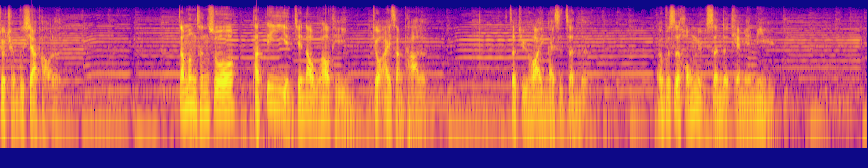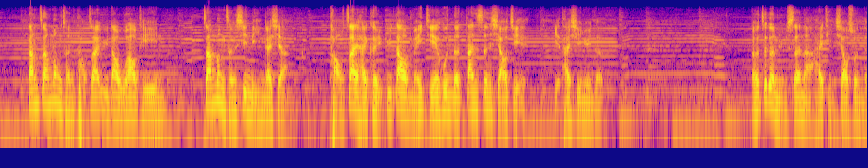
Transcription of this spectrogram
就全部吓跑了。张梦成说，他第一眼见到吴浩庭就爱上他了，这句话应该是真的。而不是哄女生的甜言蜜语。当张梦成讨债遇到吴浩庭，张梦成心里应该想：讨债还可以遇到没结婚的单身小姐，也太幸运了。而这个女生啊，还挺孝顺的，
